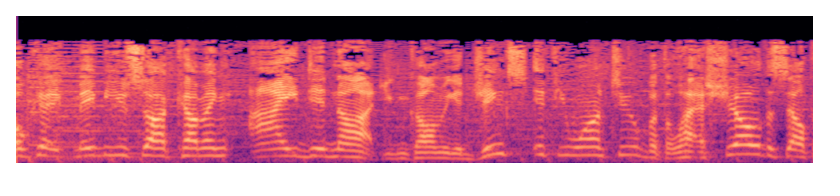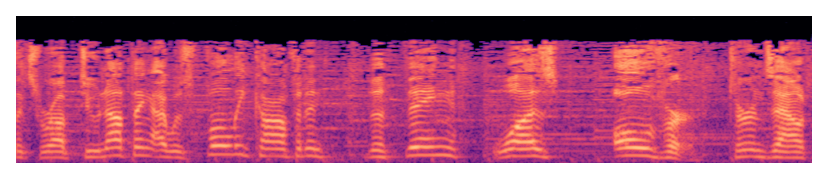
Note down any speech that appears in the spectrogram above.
Okay, maybe you saw it coming. I did not. You can call me a jinx if you want to, but the last show, the Celtics were up 2 nothing. I was fully confident the thing was over. Turns out,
